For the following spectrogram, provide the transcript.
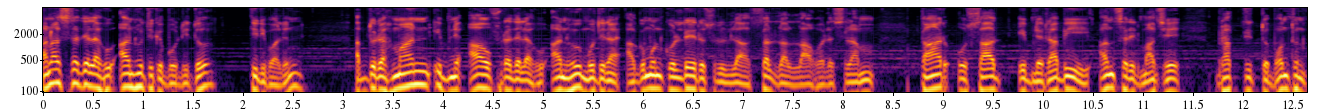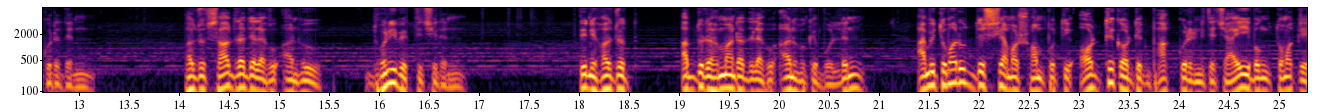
আনাস রাদেলাহু আনহু থেকে বর্ণিত, তিনি বলেন, আব্দুর রহমান ইবনে আউফ রাদেলাহু আনহু মদিনায় আগমন করলে রসুল্লাহ সাল্লাহ আলাইসাল্লাম তাঁর ও সাদ ইবনে রাবি আনসারের মাঝে ভ্রাতৃত্ব বন্ধন করে দেন। হজরত সাদ রাদেলাহু আনহু ধনী ব্যক্তি ছিলেন। তিনি হজরত আব্দুর রহমান রাদিল্লাহু আনহুকে বললেন, আমি তোমার উদ্দেশ্যে আমার সম্পত্তি অর্ধেক অর্ধেক ভাগ করে নিতে চাই এবং তোমাকে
